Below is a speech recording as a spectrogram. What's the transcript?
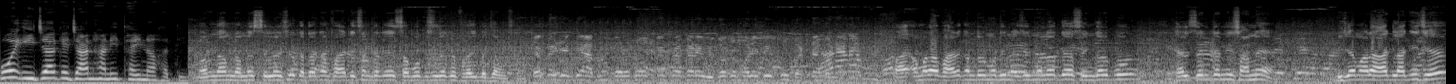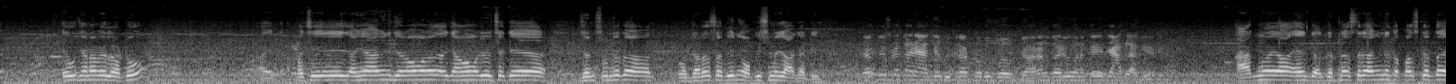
કોઈ ઈજા કે જાનહાનિ થઈ ન હતી. મારું નામ રમેશ સિલ્વર છે. કતારગામ ફાયર સ્ટેશન ખાતે સબ ઓફિસર તરીકે ફરજ બજાવું છું. કઈ જગ્યાએ આપનું કરો તો કઈ પ્રકારે વિગતો મળી હતી? શું ઘટના બની અમારા ફાયર કંટ્રોલમાંથી મેસેજ મળ્યો કે સિંગરપુર હેલ્થ સેન્ટરની સામે બીજા મારા આગ લાગી છે. એવું જણાવેલું હતું. પછી અહીંયા આવીને જાણવા જાણવા મળ્યું છે કે જનસંપર્ક ધારાસભ્યની ઓફિસમાં જ આગ હતી. સર કઈ પ્રકારે આગળ વિકરાળ સ્વરૂપ ધારણ કર્યું અને કઈ રીતે આગ લાગી હતી? આગનો એ ઘટના સ્થળે આવીને તપાસ કરતા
